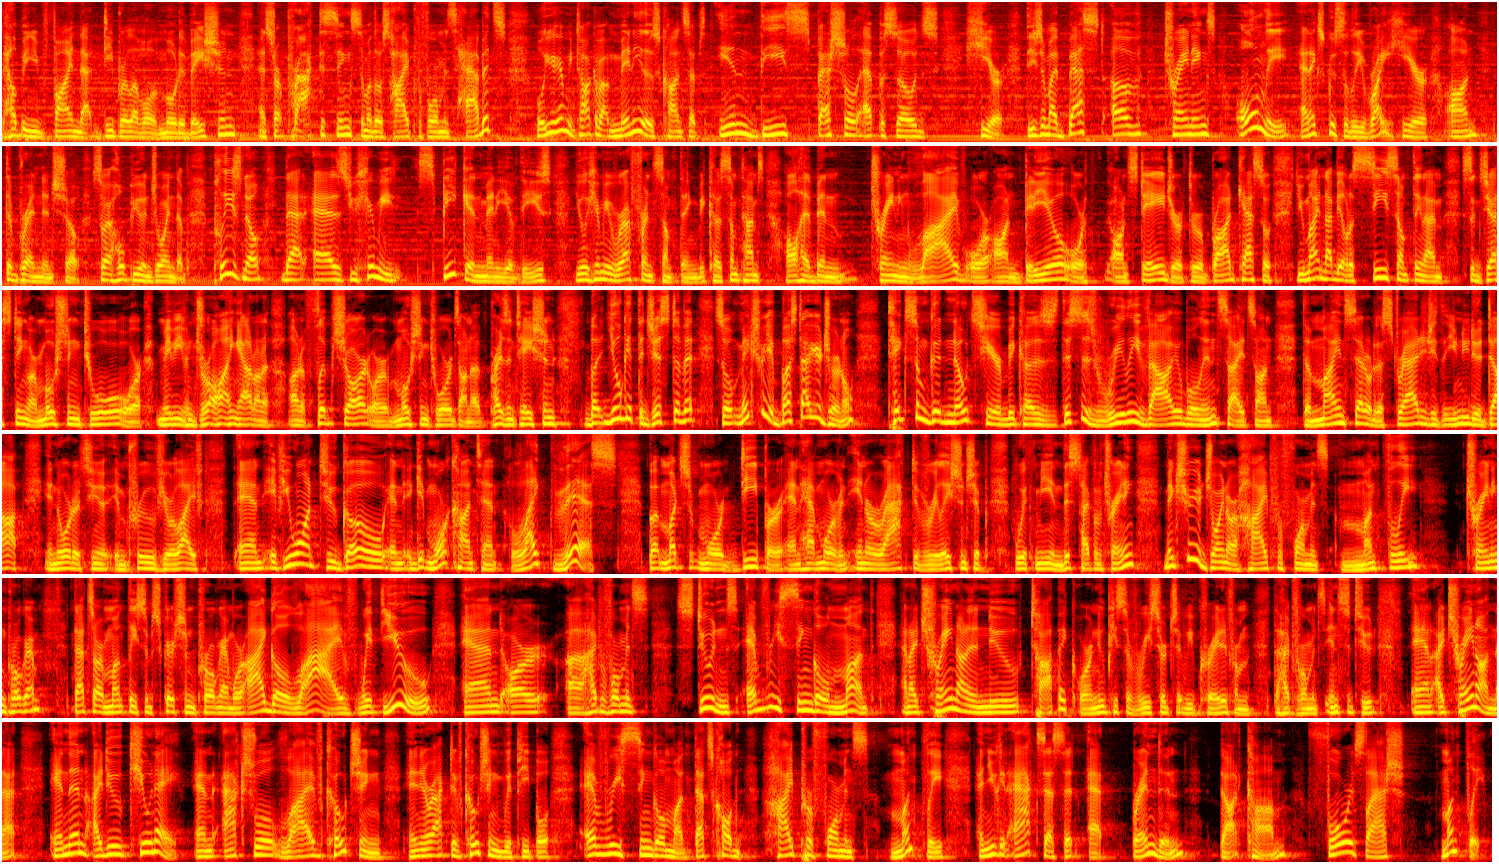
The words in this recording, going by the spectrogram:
helping you find that deeper level of motivation and start practicing some of those high performance habits. Well, you hear me talk about many of those concepts in these special episodes here. These are my best of trainings only and exclusively right here on The Brendon Show. So I hope you enjoyed them. Please know that as you hear me speak in many of these, you'll hear me reference something because sometimes I'll have been training live or on video or on stage or through a broadcast. So you might not be able to see something I'm suggesting gesturing or motioning to or maybe even drawing out on a, on a flip chart or motioning towards on a presentation, but you'll get the gist of it. So make sure you bust out your journal, take some good notes here because this is really valuable insights on the mindset or the strategy that you need to adopt in order to improve your life. And if you want to go and get more content like this, but much more deeper and have more of an interactive relationship with me in this type of training, make sure you join our high performance monthly training program. That's our monthly subscription program where I go live with you and our uh, high performance students every single month and I train on a new topic or a new piece of research that we've created from the High Performance Institute and I train on that and then I do Q&A and actual live coaching and interactive coaching with people every single month. That's called High Performance Monthly and you can access it at brendon.com forward slash monthly.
